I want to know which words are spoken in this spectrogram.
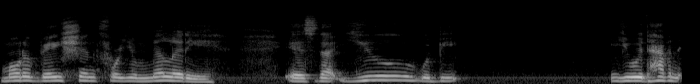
motivation for humility is that you would be you would have an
